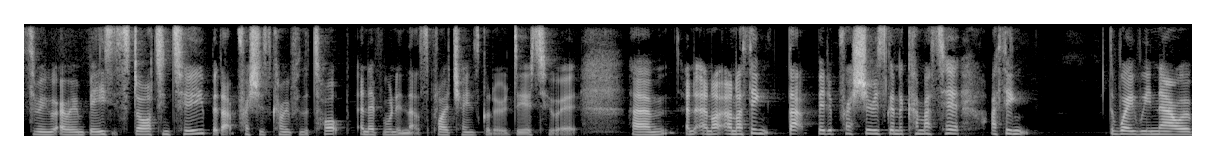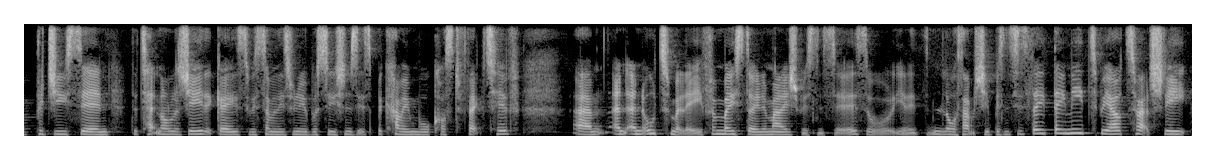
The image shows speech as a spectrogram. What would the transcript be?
through OMBs. It's starting to, but that pressure is coming from the top, and everyone in that supply chain's got to adhere to it. Um, and and I, and I think that bit of pressure is going to come at it. I think the way we now are producing the technology that goes with some of these renewable solutions, it's becoming more cost effective. Um, and, and ultimately, for most owner managed businesses or you know Northamptonshire businesses, they, they need to be able to actually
